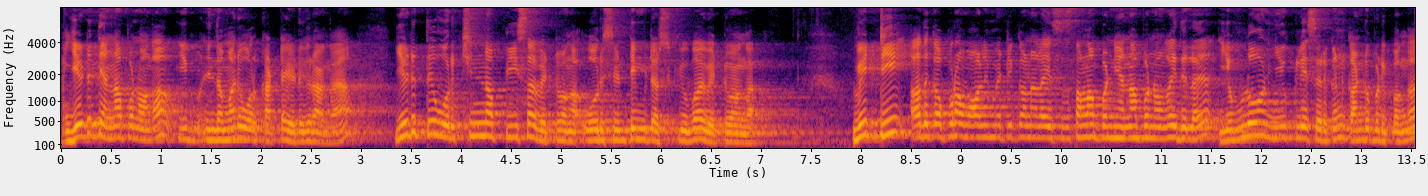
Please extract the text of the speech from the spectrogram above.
எடுத்து என்ன பண்ணுவாங்க? இந்த மாதிரி ஒரு கட்டை எடுக்கிறாங்க. எடுத்து ஒரு சின்ன பீஸாக வெட்டுவாங்க. ஒரு சென்டிமீட்டர்ஸ் க்யூபாக வெட்டுவாங்க. வெட்டி அதுக்கப்புறம் வால்யூமெட்ரிக் அனலைசிஸ் எல்லாம் பண்ணி என்ன பண்ணுவாங்க? இதில் எவ்வளோ நியூக்ளியஸ் இருக்குன்னு கண்டுபிடிப்பாங்க?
